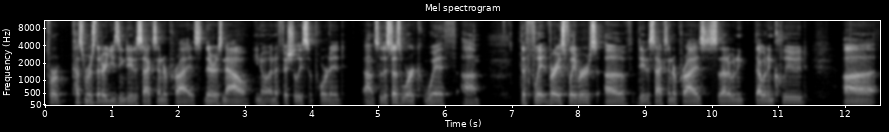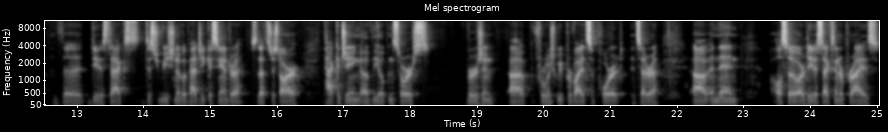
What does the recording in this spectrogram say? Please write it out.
for customers that are using DataStax Enterprise, there is now, you know, an officially supported. Um, so this does work with um, the fl- various flavors of DataStax Enterprise. So that would, that would include uh, the DataStax distribution of Apache Cassandra. So that's just our packaging of the open source version uh, for which we provide support, et cetera. Uh, and then also our DataStax Enterprise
